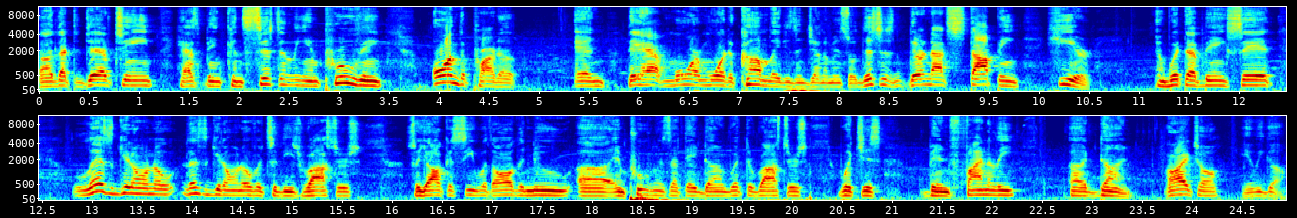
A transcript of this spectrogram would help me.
uh, that the dev team has been consistently improving on the product and they have more and more to come ladies and gentlemen so this is they're not stopping here and with that being said let's get on let's get on over to these rosters so y'all can see with all the new uh, improvements that they've done with the rosters which has been finally uh, done all right y'all here we go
